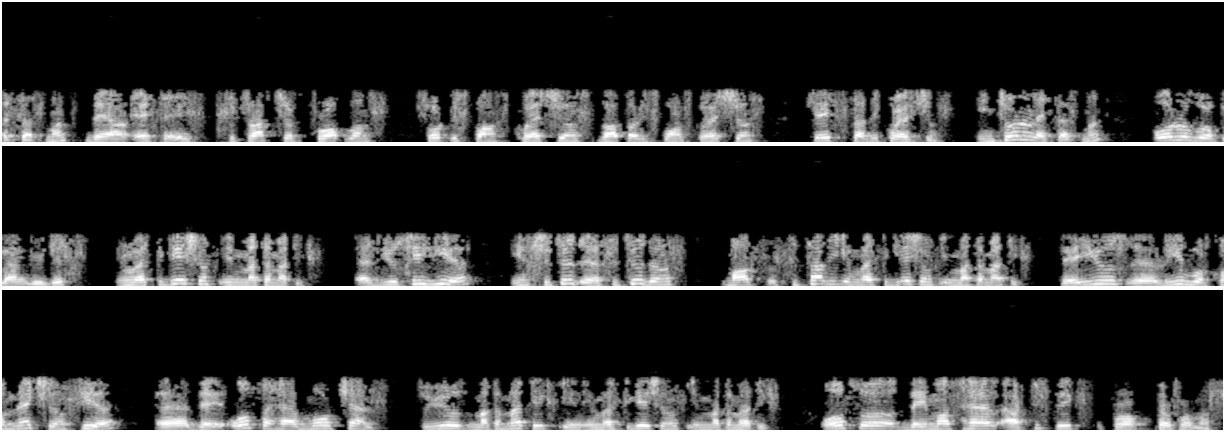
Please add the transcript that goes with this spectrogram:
Assessment. They are essays, structured problems, short response questions, data response questions, case study questions. Internal assessment, oral work languages, investigations in mathematics. As you see here, uh, students must study investigations in mathematics. They use uh, real-world connections here. Uh, they also have more chance to use mathematics in investigations in mathematics. Also, they must have artistic performance.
